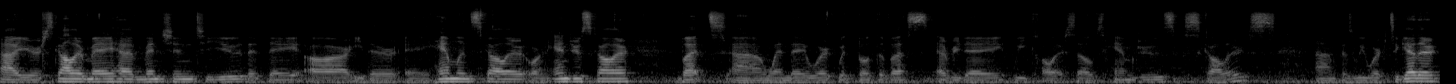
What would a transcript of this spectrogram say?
Uh, your scholar may have mentioned to you that they are either a Hamlin scholar or an Andrews scholar, but uh, when they work with both of us every day, we call ourselves Hamdrews scholars because we work together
